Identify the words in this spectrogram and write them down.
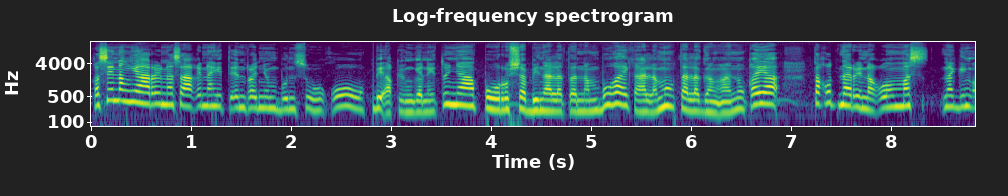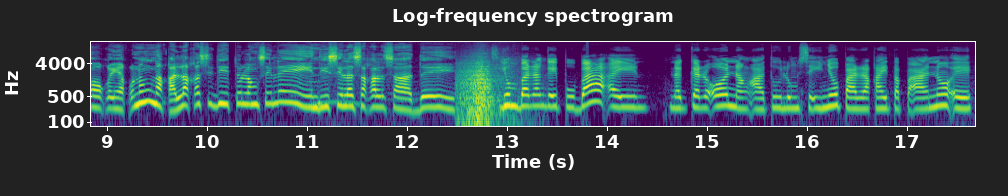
Kasi nangyari na sa akin na hit and run yung bunso ko. Biak yung ganito niya. Puro siya binalatan ng buhay. Kala mo talagang ano. Kaya takot na rin ako. Mas naging okay ako nung nakala. Kasi dito lang sila eh. Hindi sila sa kalsada eh. Yung barangay po ba ay nagkaroon ng ah, tulong sa inyo para kahit papaano eh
